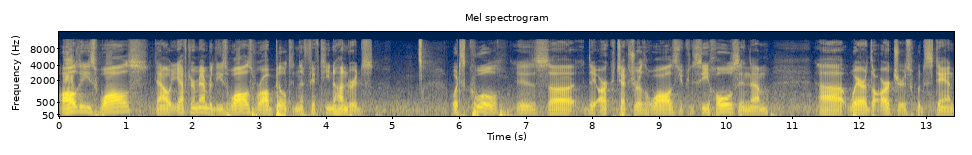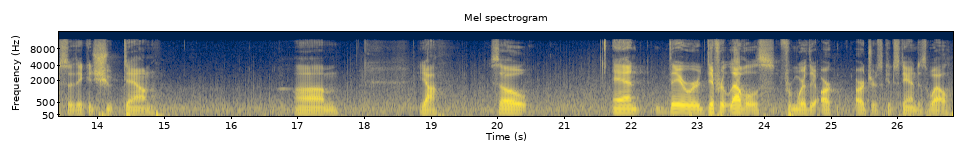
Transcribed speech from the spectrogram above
All these walls, now you have to remember these walls were all built in the 1500s. What's cool is uh, the architecture of the walls. You can see holes in them uh, where the archers would stand so they could shoot down. Um, yeah. So, and there were different levels from where the ar archers could stand as well.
